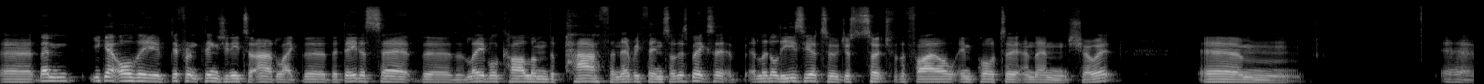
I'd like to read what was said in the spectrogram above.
Uh, then you get all the different things you need to add, like the, the data set, the, the label column, the path, and everything. So this makes it a little easier to just search for the file, import it, and then show it. Um, uh,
